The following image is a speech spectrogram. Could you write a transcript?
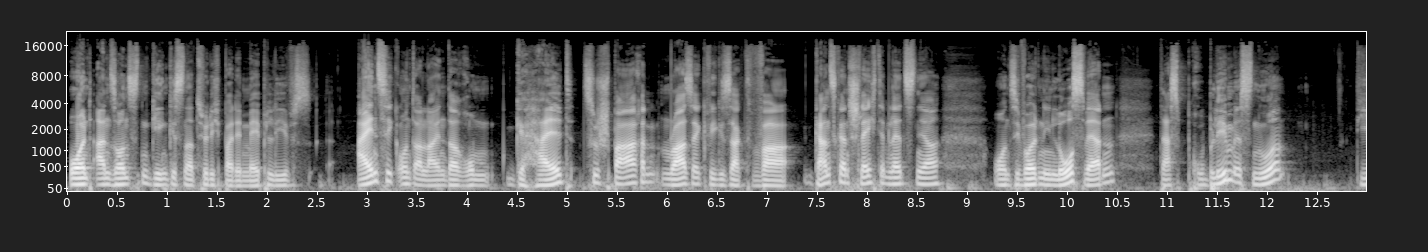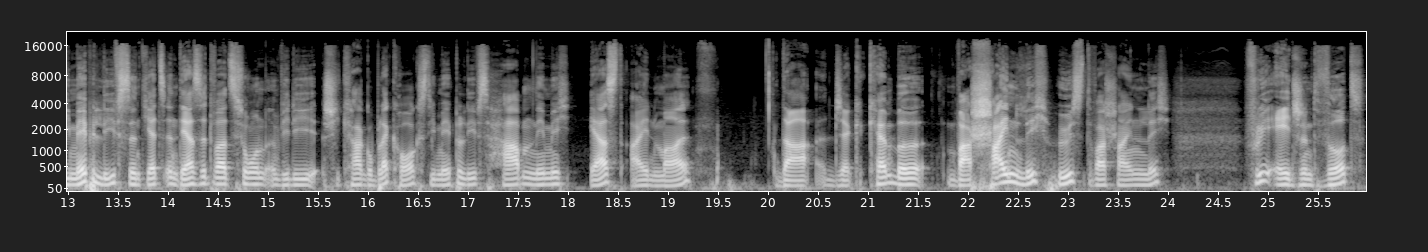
Und ansonsten ging es natürlich bei den Maple Leafs einzig und allein darum, Gehalt zu sparen. Mrazek, wie gesagt, war ganz, ganz schlecht im letzten Jahr und sie wollten ihn loswerden. Das Problem ist nur, die Maple Leafs sind jetzt in der Situation wie die Chicago Blackhawks. Die Maple Leafs haben nämlich erst einmal, da Jack Campbell wahrscheinlich, höchstwahrscheinlich Free Agent wird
